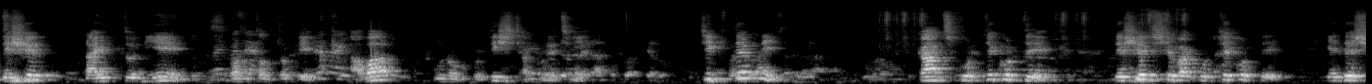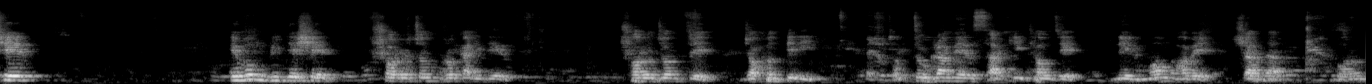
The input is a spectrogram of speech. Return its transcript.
দেশের দায়িত্ব নিয়ে গণতন্ত্রকে আবার পুনঃপ্রতিষ্ঠা করেছিলেন। ঠিক তেমনি কাজ করতে করতে, দেশের সেবা করতে করতে এদেশের এবং বিদেশের ষড়যন্ত্রকারীদের ষড়যন্ত্রে যখন তিনি চট্টগ্রামের সার্কিট হাউসে নির্মম ভাবে শাহাদাত বরণ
